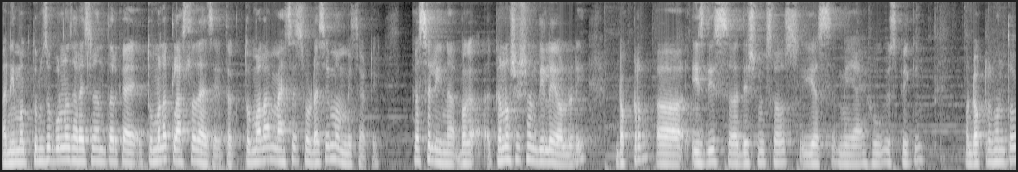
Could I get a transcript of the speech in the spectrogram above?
आणि मग तुमचं बोलणं झाल्याच्यानंतर काय तुम्हाला क्लासला जायचं आहे तर तुम्हाला मॅसेज सोडायचं आहे मम्मीसाठी. कसं लिहिणार? बघा कन्व्हर्सेशन दिलं आहे already doctor is this Deshmukh सॉस yes may I who is speaking doctor म्हणतो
